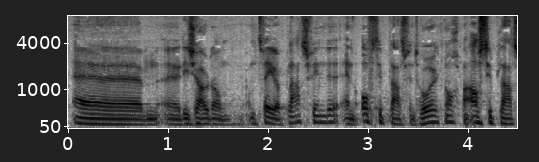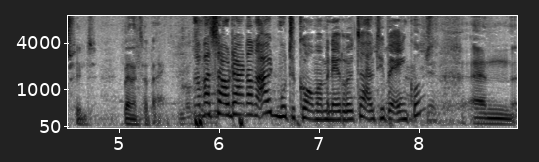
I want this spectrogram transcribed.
Ehm, eh, die zou dan om twee uur plaatsvinden. En of die plaatsvindt, hoor ik nog. Maar als die plaatsvindt, ben ik daarbij. Maar wat zou daar dan uit moeten komen, meneer Rutte, uit die bijeenkomst? En eh,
